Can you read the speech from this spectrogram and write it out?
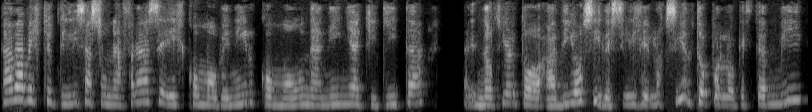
cada vez que utilizas una frase es como venir como una niña chiquita, eh, ¿no es cierto?, a Dios y decirle, lo siento por lo que está en mí,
